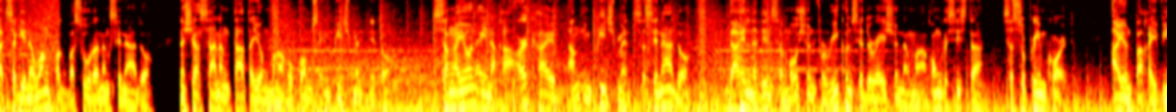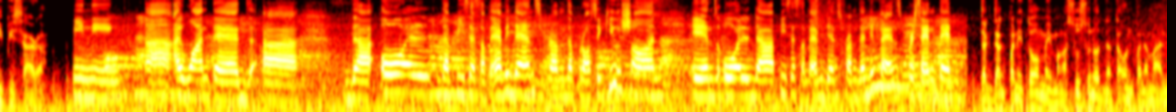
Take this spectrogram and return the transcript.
at sa ginawang pagbasura ng Senado na siya sanang tatayong mga hukom sa impeachment nito. Sa ngayon ay naka-archive ang impeachment sa Senado dahil na din sa motion for reconsideration ng mga kongresista sa Supreme Court. Ayon pa kay VP Sara. Meaning, uh, I wanted uh, the all the pieces of evidence from the prosecution and all the pieces of evidence from the defense presented. Dagdag pa nito may mga susunod na taon pa naman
